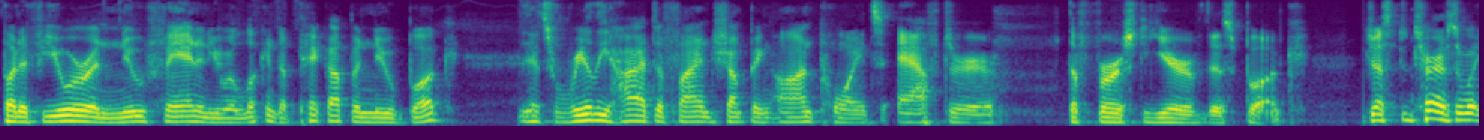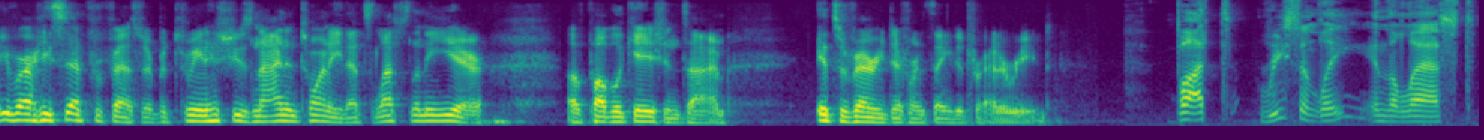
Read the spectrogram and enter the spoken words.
but if you were a new fan and you were looking to pick up a new book it's really hard to find jumping on points after the first year of this book just in terms of what you've already said, Professor, between issues 9 and 20, that's less than a year of publication time. It's a very different thing to try to read. But recently, in the last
